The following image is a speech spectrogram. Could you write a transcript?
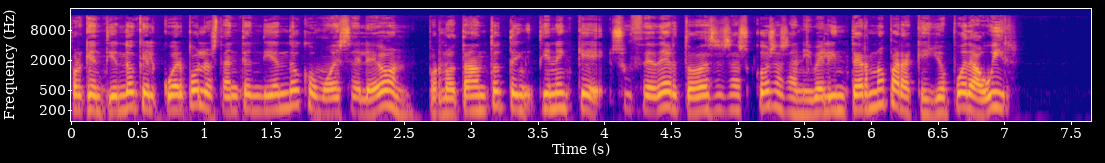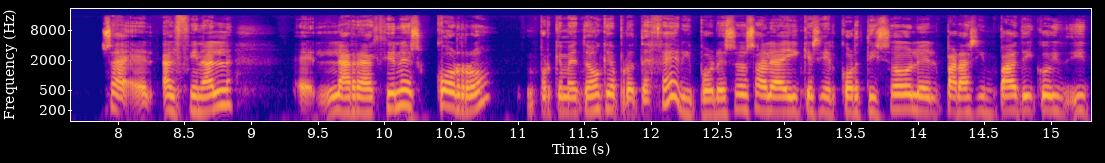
porque entiendo que el cuerpo lo está entendiendo como ese león. Por lo tanto, tienen que suceder todas esas cosas a nivel interno para que yo pueda huir. O sea, al final eh, la reacción es corro porque me tengo que proteger y por eso sale ahí que si el cortisol, el parasimpático y,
